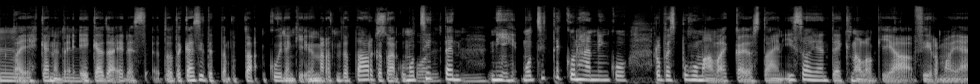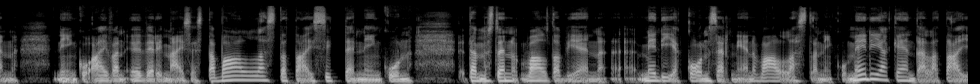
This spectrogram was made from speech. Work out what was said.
Mm. Tai ehkä nyt mm. ei käytä edes tuota käsitettä, mutta kuitenkin ymmärrät, mitä tarkoitan. Mutta sitten, mm. niin, mut sitten kun hän niinku rupesi puhumaan vaikka jostain isojen teknologiafirmojen niinku aivan överimäisestä vallasta tai sitten niinku tämmöisten valtavien äh, mediakonsernien vallasta niinku mediakentällä tai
